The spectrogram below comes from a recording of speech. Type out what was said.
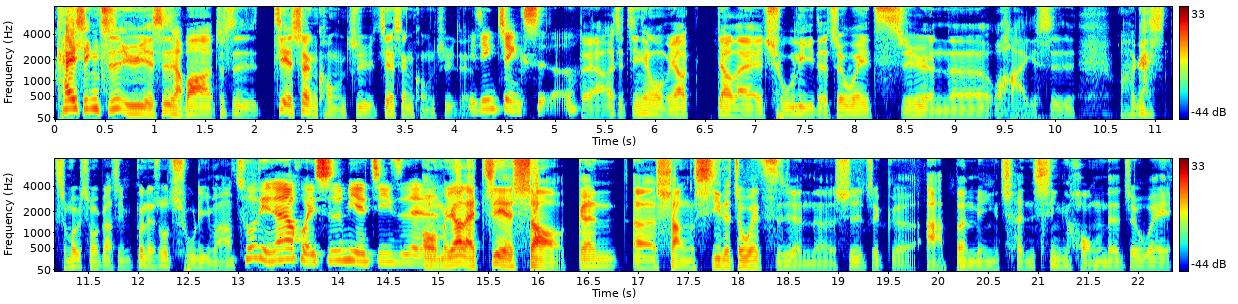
开心之余也是好不好？就是戒慎恐惧，戒慎恐惧的，已经 jinx 了。对啊，而且今天我们要要来处理的这位词人呢，哇，也是。干什么什么表情？不能说处理吗？处理人家要毁尸灭迹之类的。哦，我们要来介绍跟呃赏析的这位词人呢，是这个啊，本名陈信宏的这位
